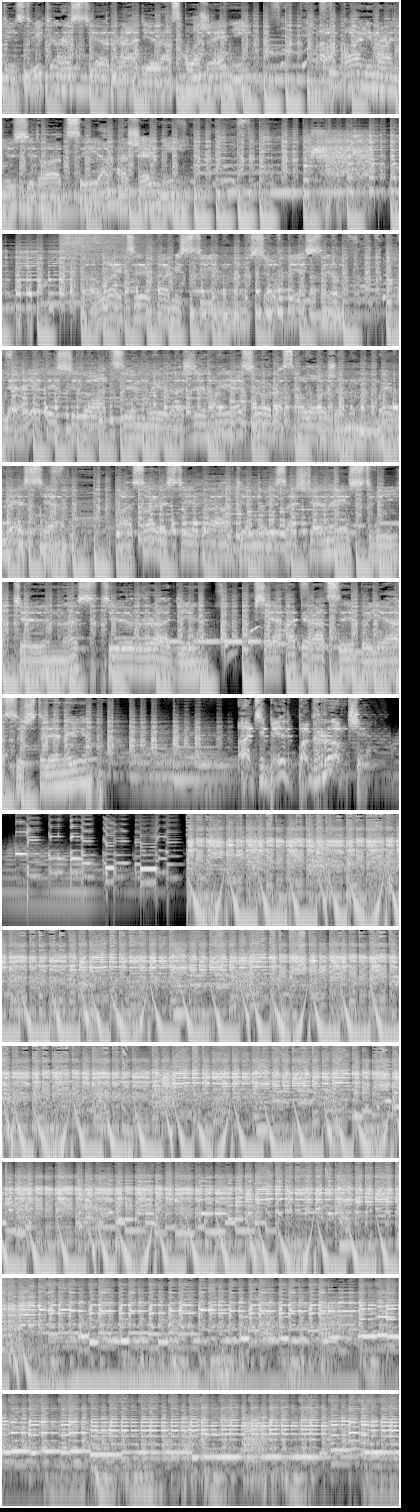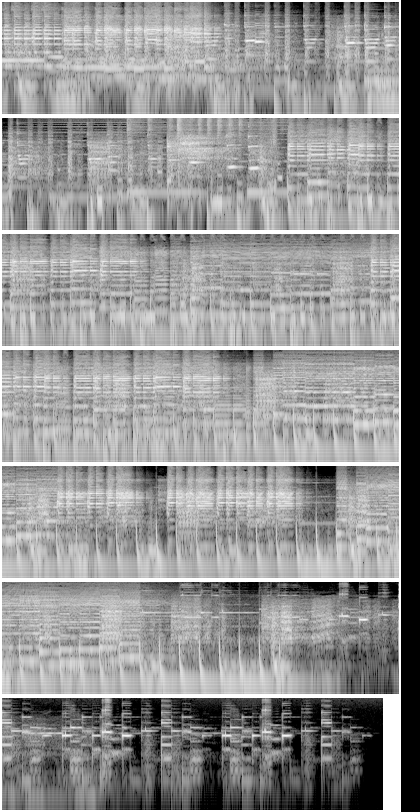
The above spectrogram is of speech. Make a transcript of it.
Действительности ради расположений По пониманию ситуации и отношений. Давайте поместим все в песню Для этой ситуации мы рождены Все расположим мы вместе по совести и правде мы сочтены действительности ради. Все операции были осуществлены. А теперь погромче.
